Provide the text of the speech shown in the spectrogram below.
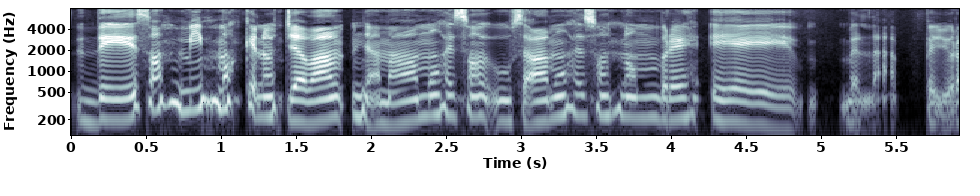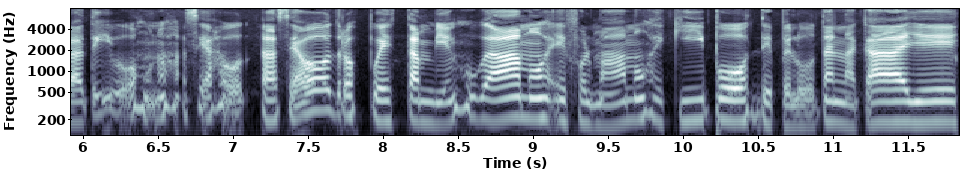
de esos mismos que nos llamaban, llamábamos eso, usábamos esos nombres, eh, ¿verdad? Peyorativos unos hacia, hacia otros, pues también jugábamos, eh, formábamos equipos de pelota en la calle.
